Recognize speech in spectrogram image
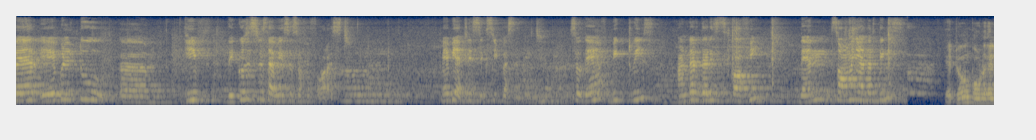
were able to um, give the ecosystem services of a forest maybe at least 60 percentage. So they have big trees, under there is coffee, then so many other things. ഏറ്റവും കൂടുതൽ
